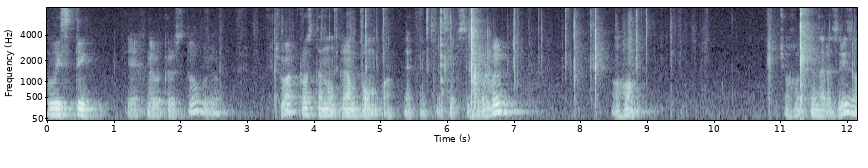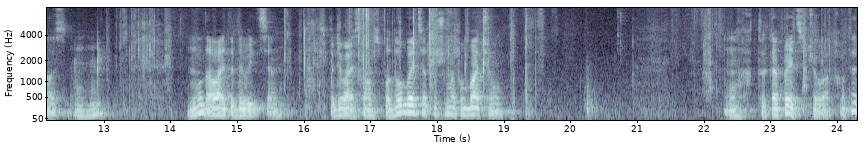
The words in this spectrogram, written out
Листи. Я їх не використовую. Чувак просто, ну, прям бомба. Як він це, це все зробив. Ого. Чого це не розрізалось? Угу. Ну, давайте дивитися. Сподіваюсь, вам сподобається те, що ми побачимо. Ох, це капець, чувак. Оце,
